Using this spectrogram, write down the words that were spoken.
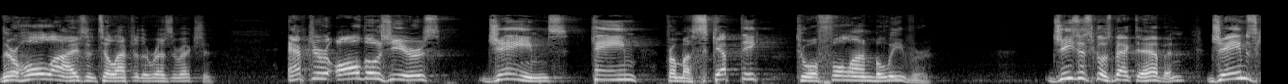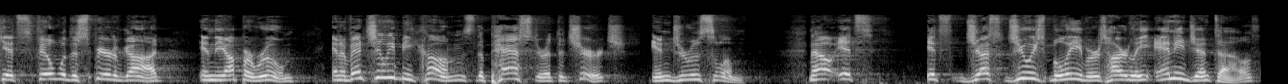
their whole lives until after the resurrection. After all those years, James came from a skeptic to a full on believer. Jesus goes back to heaven. James gets filled with the Spirit of God in the upper room and eventually becomes the pastor at the church in Jerusalem. Now, it's, it's just Jewish believers, hardly any Gentiles.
